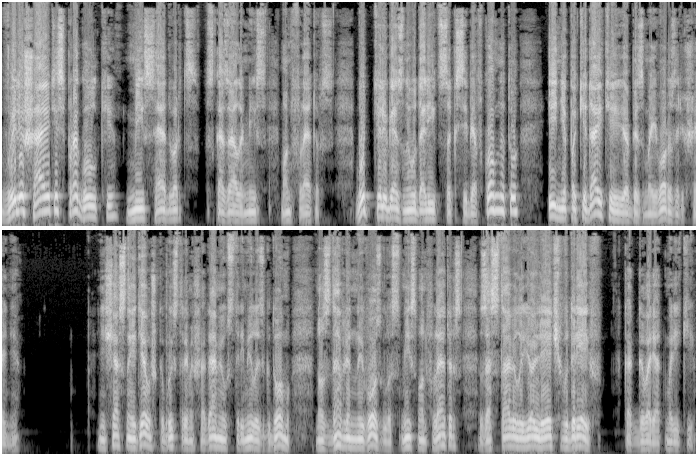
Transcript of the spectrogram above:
Вы лишаетесь прогулки, мисс Эдвардс, — сказала мисс Монфлеттерс. — Будьте любезны удалиться к себе в комнату и не покидайте ее без моего разрешения. Несчастная девушка быстрыми шагами устремилась к дому, но сдавленный возглас мисс Монфлеттерс заставил ее лечь в дрейф, как говорят моряки.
